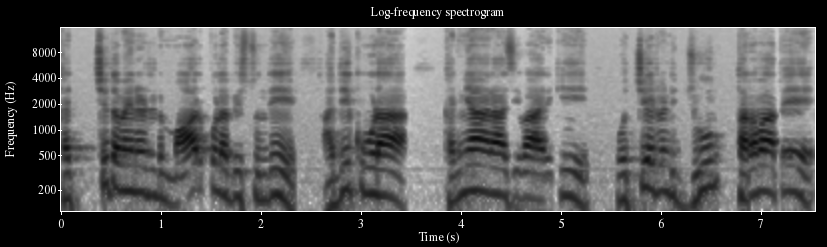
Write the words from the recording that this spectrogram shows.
ఖచ్చితమైనటువంటి మార్పు లభిస్తుంది. అది కూడా కన్యారాశి వారికి వచ్చేటువంటి జూన్ తర్వాతే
